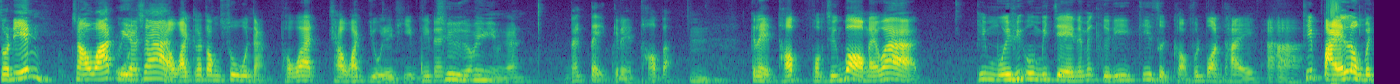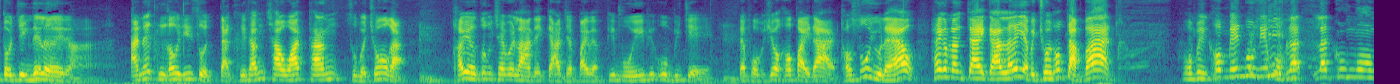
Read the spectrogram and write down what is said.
ส่วนอินชาววัฒน์วีระชาติชาววัฒน์ก็ต้องสู้หนักเพราะว่าชาววัฒน์อยู่ในทีมที่แม่งชื่อก็ไม่มีเหมือนกัน นักเตะเกรด top อะอืมเกรด top ผมถึงบอกไงว่า พี่มุ้ยพี่อุ้มพี่เจเนี่ยแม่งคือที่ที่สุดของฟุตบอลไทยอ่าที่ไปแล้วลงเป็นตัวจริงได้เลยเนี่ยอ่าอันนั้นคือเขาที่สุดแต่คือทั้งชาววัฒน์ทั้งสุภโชคอะเขายังต้องใช้เวลาในการจะไปแบบพี่มุ้ยพี่อุ้มพี่เจ แต่ผมเชื่อว่าเขาไปได้ เขาสู้อยู่แล้ว ให้กำลังใจกันแล้วอย่าไปชวนเขากลับบ้าน ผมเห็นคอมเมนต์พวกนี้ผมละละกูงง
